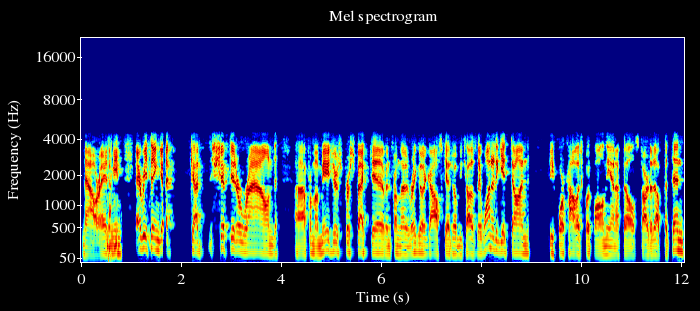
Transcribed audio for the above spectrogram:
now, right? I mm-hmm. mean, everything got got shifted around uh, from a majors perspective and from the regular golf schedule because they wanted to get done before college football and the NFL started up. But then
